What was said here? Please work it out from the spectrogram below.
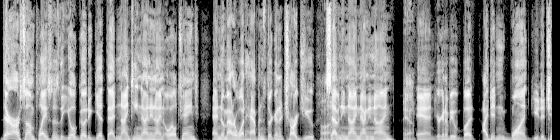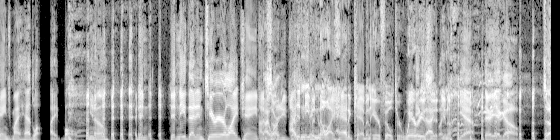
There are some places that you'll go to get that 19.99 oil change, and no matter what happens, they're going to charge you Oh, 79.99. Yeah. and you're going to be. But I didn't want you to change my headlight bulb. You know, I didn't didn't need that interior light change. I'm I sorry. I didn't even know. I had a cabin air filter. Where is exactly. it? You know. yeah, there you go. So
